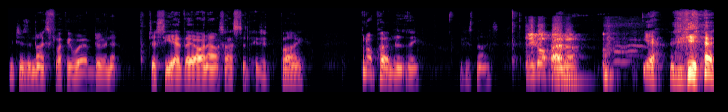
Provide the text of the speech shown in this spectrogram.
which is a nice fluffy way of doing it. Just yeah, they are now assassinated by, but not permanently, which is nice. They got Um, better. Yeah, yeah.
